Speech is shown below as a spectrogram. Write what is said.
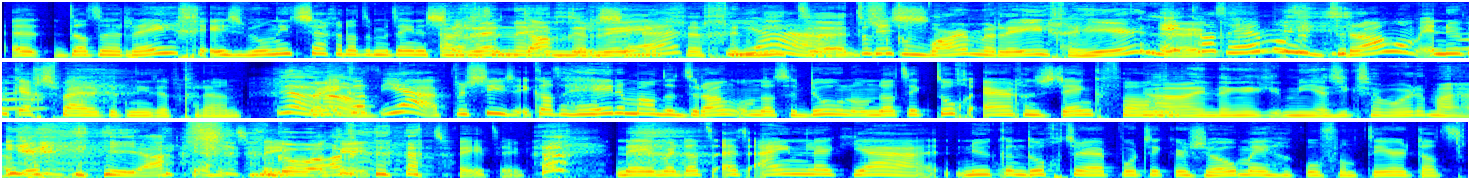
eh, dat er regen is, wil niet zeggen dat het meteen een slechte rennen dag in de is. hè? regen, genieten. Ja, het was dus ook een warme regen, heerlijk. Ik had helemaal de drang om... En nu heb ik echt spijt dat ik het niet heb gedaan. ja, Maar nou. ik had, ja, precies. Ik had helemaal de drang om dat te doen. Omdat ik toch ergens denk van... Ja, dan denk ik Mia ziek zou worden, maar ja. Ja, het is beter. Het is. Nee, maar dat uiteindelijk, ja, nu ik een dochter heb, word ik er zo mee geconfronteerd dat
